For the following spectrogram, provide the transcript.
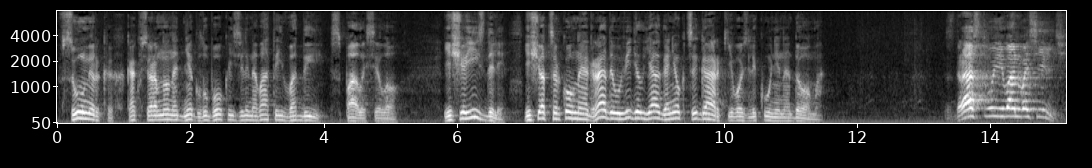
В сумерках, как все равно на дне глубокой зеленоватой воды, спало село. Еще издали, еще от церковной ограды увидел я огонек цигарки возле Кунина дома. Здравствуй, Иван Васильевич.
